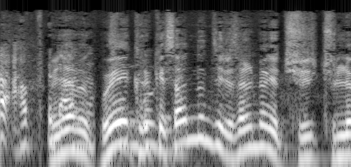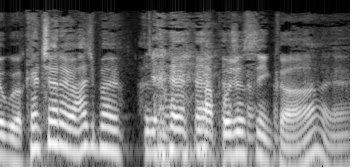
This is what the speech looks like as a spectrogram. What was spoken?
왜냐하면 왜 그렇게 썼는지를 설명해 주, 주려고요. 괜찮아요. 하지 마요. 하지 마요. 다 보셨으니까. 예.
